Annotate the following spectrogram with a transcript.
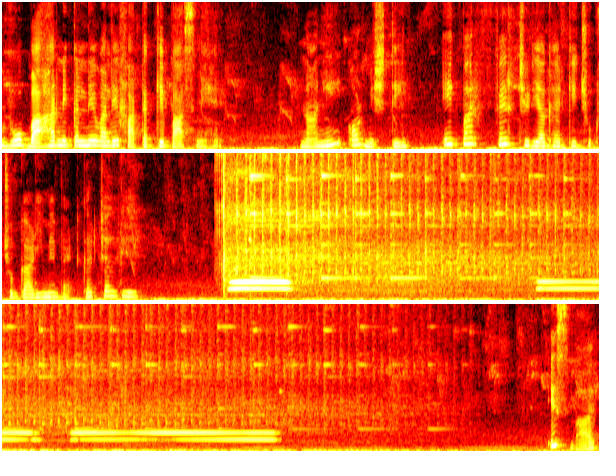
वो बाहर निकलने वाले फाटक के पास में है। नानी और मिष्टी एक बार फिर चिड़ियाघर की छुक छुक गाड़ी में बैठकर चल दिए। इस बार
